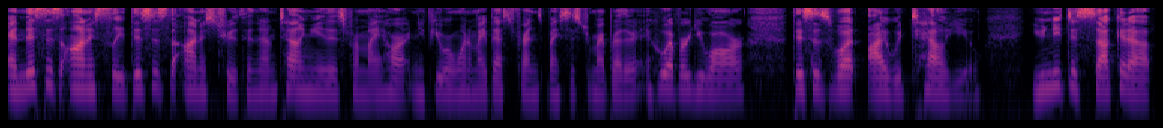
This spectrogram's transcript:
And this is honestly, this is the honest truth, and I'm telling you this from my heart. And if you were one of my best friends, my sister, my brother, whoever you are, this is what I would tell you. You need to suck it up.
